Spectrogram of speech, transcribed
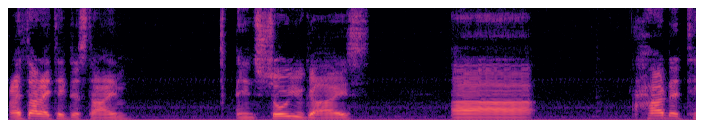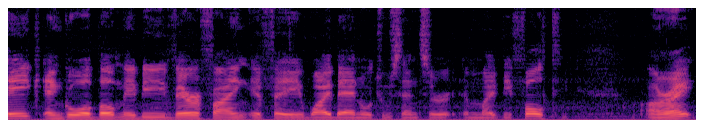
I thought I'd take this time and show you guys uh, how to take and go about maybe verifying if a wideband O2 sensor might be faulty. All right.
